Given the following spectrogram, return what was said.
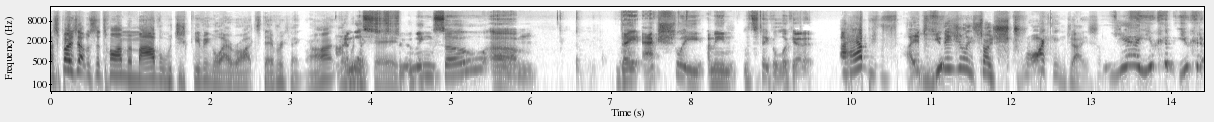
I suppose that was the time when Marvel was just giving away rights to everything, right? They I'm assuming so. Um, they actually, I mean, let's take a look at it. I have it's You- visually so striking, Jason. Yeah, you could you could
